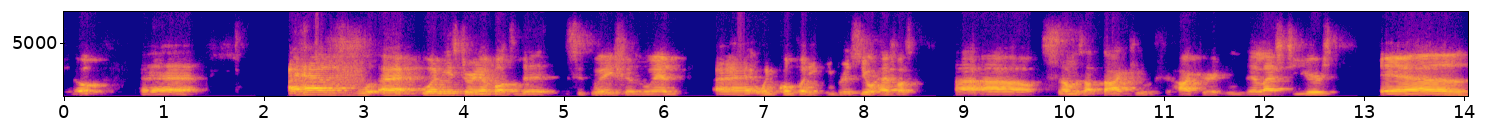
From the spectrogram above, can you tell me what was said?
You know, uh, I have uh, one history about the situation when uh, when company in Brazil have a, some attack with hacker in the last years, and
